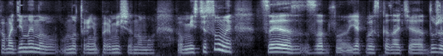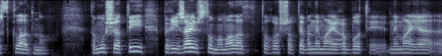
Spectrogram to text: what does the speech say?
громадянину внутрішньо переміщеному в місті Суми, це, як би сказати, е, дуже складно. Тому що ти приїжджаєш в Суми, мало того, що в тебе немає роботи, немає е,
